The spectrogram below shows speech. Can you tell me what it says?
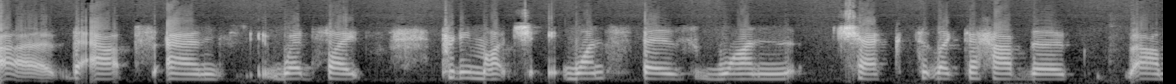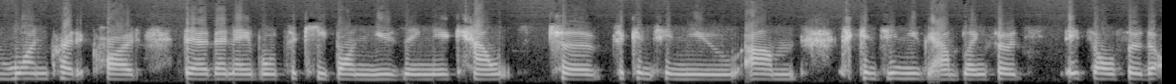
uh, the apps and websites. Pretty much, once there's one check, to, like to have the um, one credit card, they're then able to keep on using the account to to continue um, to continue gambling. So it's it's also the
